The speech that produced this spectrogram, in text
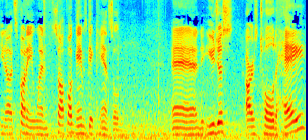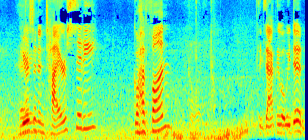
You know, it's funny when softball games get canceled and you just are told, hey, here's an entire city, go have fun. It's exactly what we did.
